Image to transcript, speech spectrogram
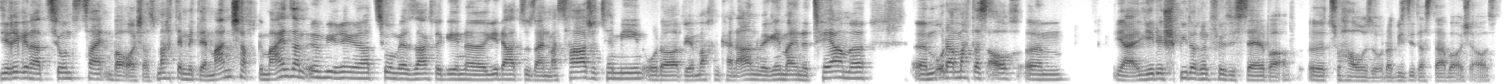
die Regenerationszeiten bei euch aus? Macht ihr mit der Mannschaft gemeinsam irgendwie Regeneration? Wer sagt, wir gehen, äh, jeder hat so seinen Massagetermin oder wir machen, keine Ahnung, wir gehen mal in eine Therme? Ähm, oder macht das auch ähm, ja, jede Spielerin für sich selber äh, zu Hause? Oder wie sieht das da bei euch aus?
